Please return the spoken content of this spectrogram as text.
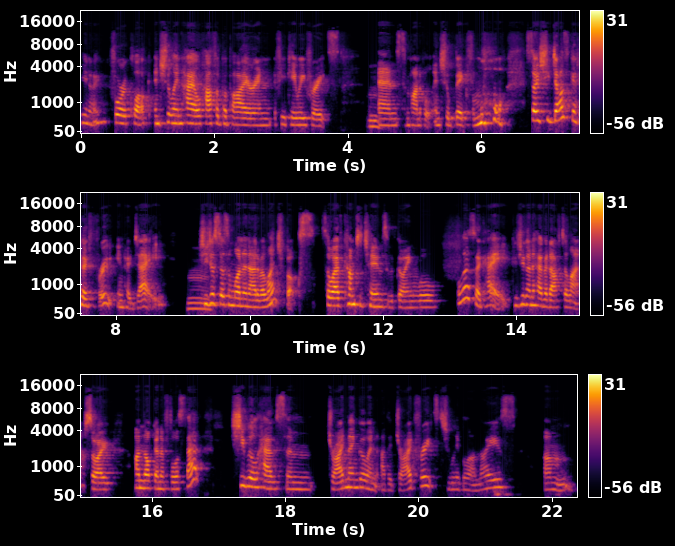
you know, four o'clock and she'll inhale half a papaya and a few kiwi fruits mm. and some pineapple and she'll beg for more. So she does get her fruit in her day. Mm. She just doesn't want it out of a lunchbox. So I've come to terms with going, well, well, that's okay because you're going to have it after lunch. So I, I'm not going to force that. She will have some dried mango and other dried fruits. She'll nibble on those. Um,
